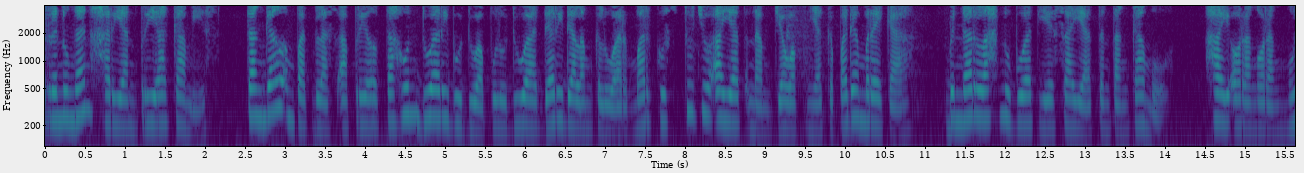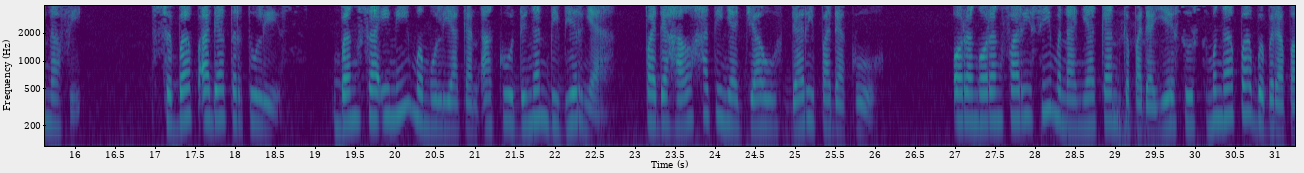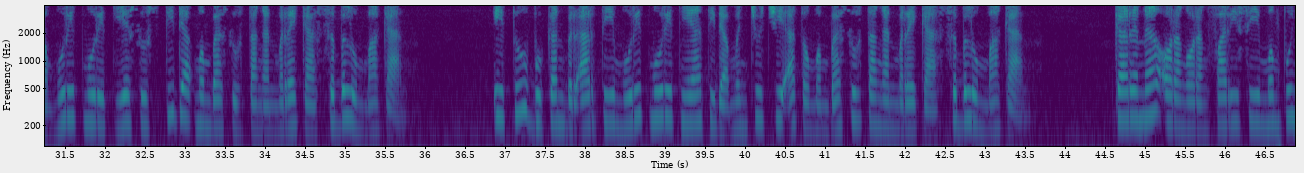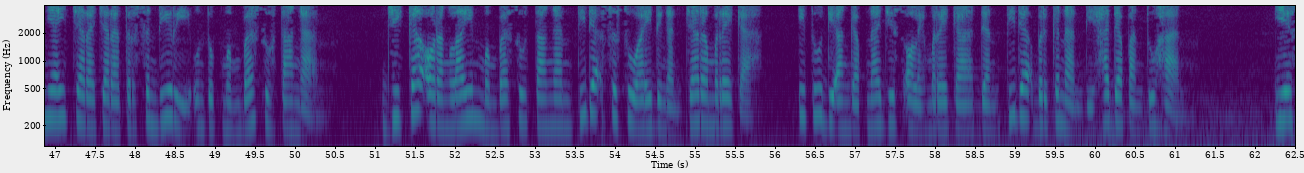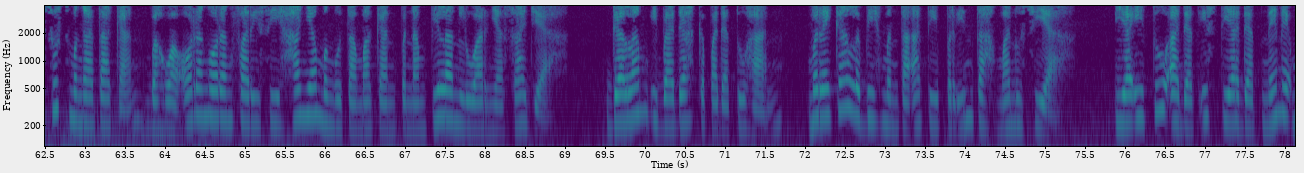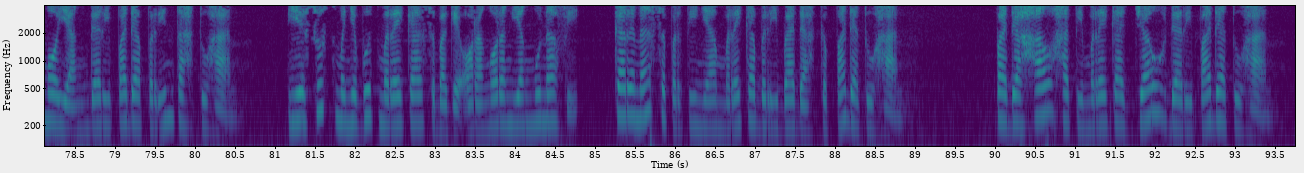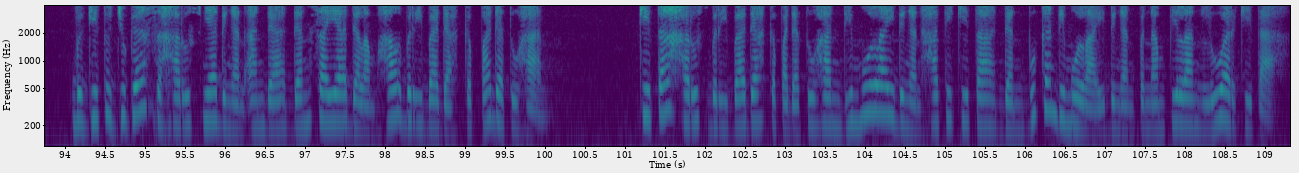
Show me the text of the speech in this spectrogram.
Renungan Harian Pria Kamis, tanggal 14 April tahun 2022 dari dalam keluar Markus 7 ayat 6 jawabnya kepada mereka, Benarlah nubuat Yesaya tentang kamu, hai orang-orang munafik. Sebab ada tertulis, Bangsa ini memuliakan aku dengan bibirnya, padahal hatinya jauh daripadaku. Orang-orang Farisi menanyakan kepada Yesus mengapa beberapa murid-murid Yesus tidak membasuh tangan mereka sebelum makan. Itu bukan berarti murid-muridnya tidak mencuci atau membasuh tangan mereka sebelum makan. Karena orang-orang Farisi mempunyai cara-cara tersendiri untuk membasuh tangan. Jika orang lain membasuh tangan tidak sesuai dengan cara mereka, itu dianggap najis oleh mereka dan tidak berkenan di hadapan Tuhan. Yesus mengatakan bahwa orang-orang Farisi hanya mengutamakan penampilan luarnya saja. Dalam ibadah kepada Tuhan, mereka lebih mentaati perintah manusia, yaitu adat istiadat nenek moyang daripada perintah Tuhan. Yesus menyebut mereka sebagai orang-orang yang munafik, karena sepertinya mereka beribadah kepada Tuhan. Padahal hati mereka jauh daripada Tuhan. Begitu juga seharusnya dengan Anda dan saya dalam hal beribadah kepada Tuhan. Kita harus beribadah kepada Tuhan dimulai dengan hati kita dan bukan dimulai dengan penampilan luar kita.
